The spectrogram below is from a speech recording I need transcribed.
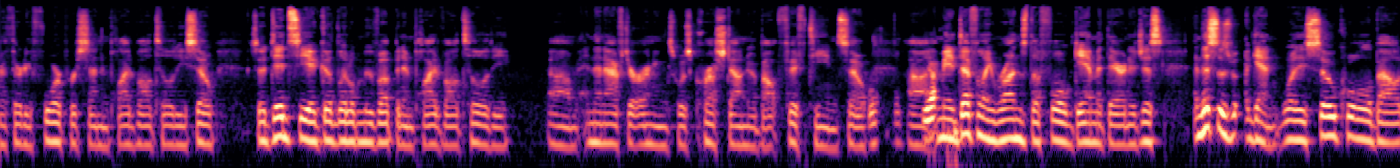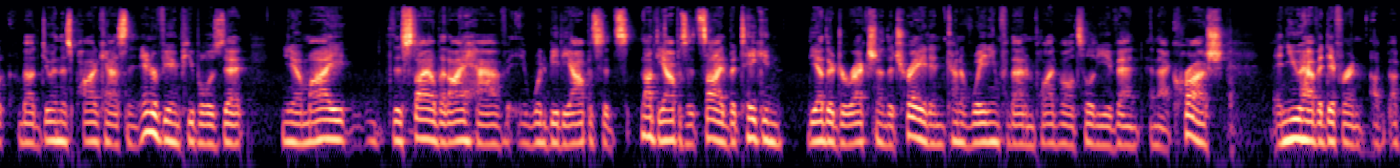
or 34% implied volatility. So so did see a good little move up in implied volatility Um, and then after earnings was crushed down to about 15. So, uh, yep. I mean, it definitely runs the full gamut there. And it just, and this is again, what is so cool about, about doing this podcast and interviewing people is that, you know, my, the style that I have it would be the opposites, not the opposite side, but taking the other direction of the trade and kind of waiting for that implied volatility event and that crush. And you have a different, a, a,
